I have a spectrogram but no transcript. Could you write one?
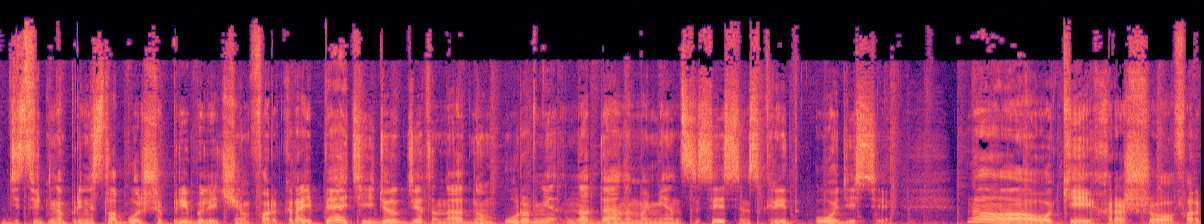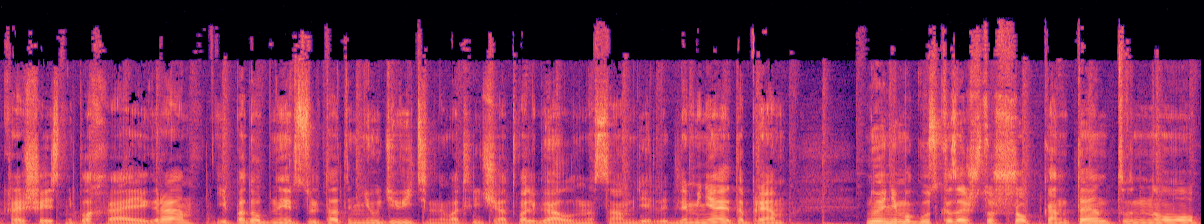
действительно принесла больше прибыли, чем Far Cry 5 и идет где-то на одном уровне на данный момент с Assassin's Creed Odyssey. Но окей, хорошо, Far Cry 6 неплохая игра, и подобные результаты неудивительны, в отличие от Valhalla на самом деле. Для меня это прям, ну я не могу сказать, что шок-контент, но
